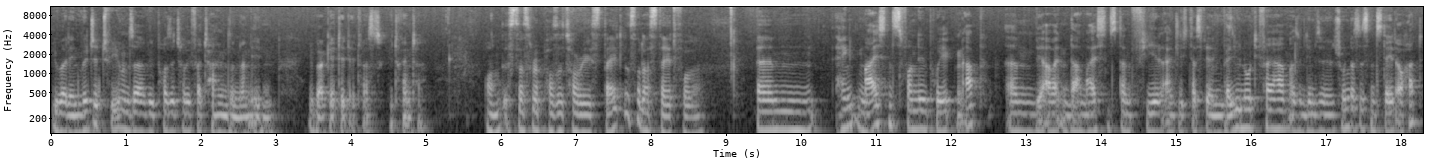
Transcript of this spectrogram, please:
über den Widget Tree unser Repository verteilen, sondern eben über Getit etwas getrennter. Und ist das Repository stateless oder stateful? Ähm, hängt meistens von den Projekten ab. Ähm, wir arbeiten da meistens dann viel eigentlich, dass wir einen Value Notifier haben, also in dem Sinne schon, dass es einen State auch hat.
